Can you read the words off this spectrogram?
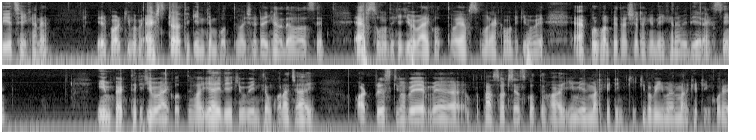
দিয়েছি এখানে। এরপর কীভাবে অ্যাডস্টার থেকে ইনকাম করতে হয়, সেটা এখানে দেওয়া আছে। অ্যাপসমো থেকে কীভাবে আয় করতে হয় অ্যাপসমোর অ্যাকাউন্টে কীভাবে অ্যাপ্রুভাল পেতে হয়, সেটা কিন্তু এখানে আমি দিয়ে রাখছি। ইম্প্যাক্ট থেকে কীভাবে আয় করতে হয় এআই দিয়ে কীভাবে ইনকাম করা যায় ওয়ার্ডপ্রেস কীভাবে পাসওয়ার্ড চেঞ্জ করতে হয় ইমেল মার্কেটিং কী, কীভাবে ইমেল মার্কেটিং করে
